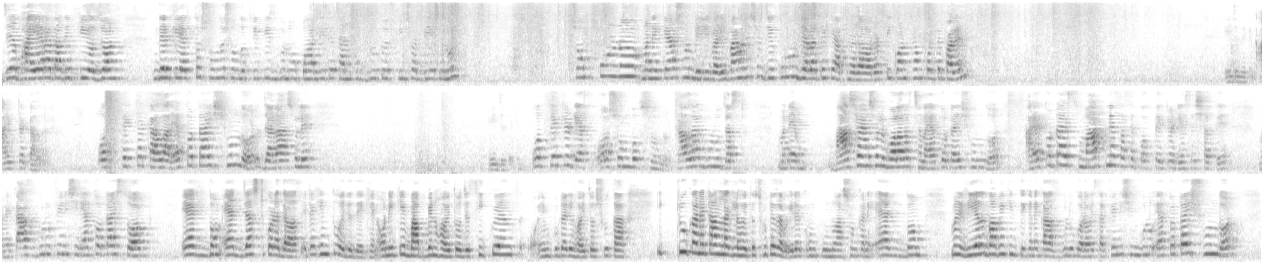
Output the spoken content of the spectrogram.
যে ভাইয়ারা তাদের প্রিয়জনদেরকে এত সুন্দর সুন্দর থ্রি পিসগুলো উপহার দিতে চান, খুব দ্রুত স্ক্রিনশট দিয়ে ফেলুন। সম্পূর্ণ মানে ক্যাশ অন ডেলিভারি বাংলাদেশের যে কোনো জেলা থেকে আপনারা অর্ডারটি কনফার্ম করতে পারেন। এই যে দেখেন, আরেকটা কালার প্রত্যেকটা কালার এতটাই সুন্দর যারা আসলে এই যে দেখেন, প্রত্যেকটা ড্রেস অসম্ভব সুন্দর। কালারগুলো জাস্ট মানে ভাষায় আসলে বলা যাচ্ছে না, এতটাই সুন্দর আর এতটাই স্মার্টনেস আছে প্রত্যেকটা ড্রেসের সাথে। মানে কাজগুলোর ফিনিশিং এতটাই সফট একদম অ্যাডজাস্ট করে দেওয়া আছে। এটা কিন্তু ওই যে দেখেন, অনেকেই ভাববেন হয়তো যে সিকোয়েন্স এম্পুটারি হয়তো সুতা, একটু কানে টান লাগলে হয়তো ছুটে যাবে, এরকম কোনো আশঙ্কা নেই। একদম মানে রিয়েল ভাবে কিন্তু এখানে কাজগুলো করা হয়েছে। আর ফিনিশিংগুলো এতটাই সুন্দর,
